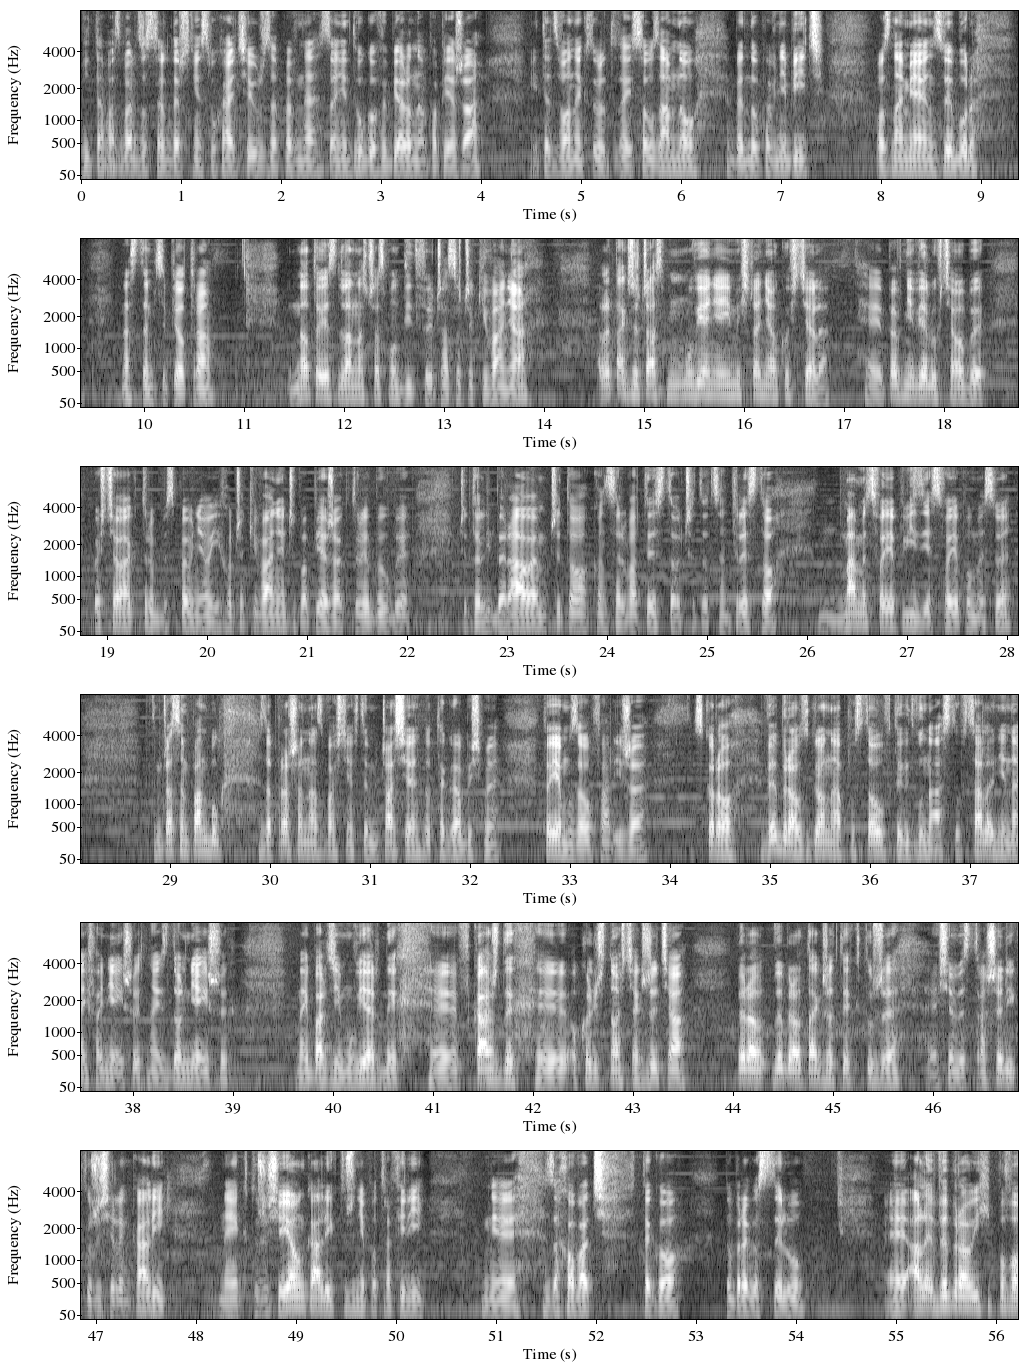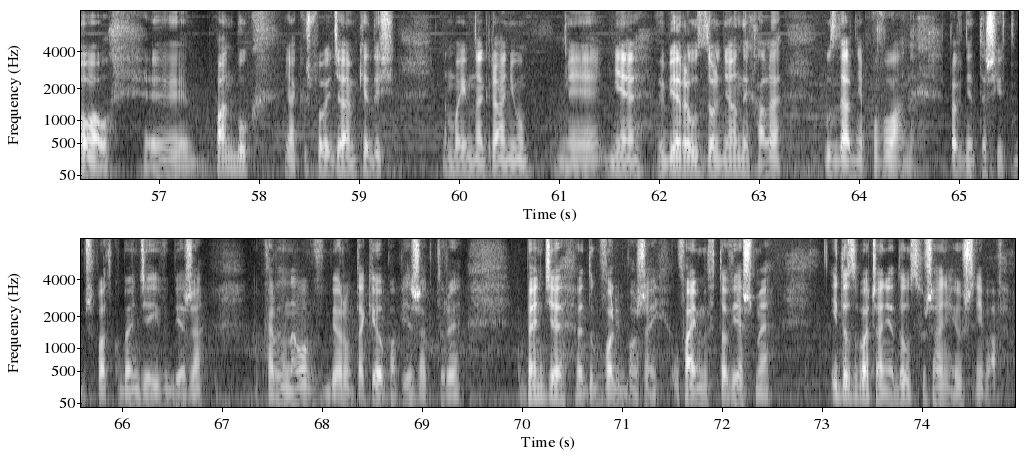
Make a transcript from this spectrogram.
Witam Was bardzo serdecznie. Słuchajcie, już zapewne za niedługo wybiorą nam papieża i te dzwony, które tutaj są za mną, będą pewnie bić, oznajmiając wybór następcy Piotra. No to jest dla nas czas modlitwy, czas oczekiwania, ale także czas mówienia i myślenia o Kościele. Pewnie wielu chciałoby kościoła, który by spełniał ich oczekiwania, czy papieża, który byłby czy to liberałem, czy to konserwatystą, czy to centrysto. Mm, Mamy swoje wizje, swoje pomysły. Tymczasem Pan Bóg zaprasza nas właśnie w tym czasie do tego, abyśmy to Jemu zaufali, że skoro wybrał z grona apostołów tych dwunastu, wcale nie najfajniejszych, najzdolniejszych, najbardziej mu wiernych e, w każdych e, okolicznościach życia, wybrał, wybrał także tych, którzy e, się wystraszyli, którzy się lękali, którzy się jąkali, którzy nie potrafili zachować tego dobrego stylu, ale wybrał ich i powołał. E, Pan Bóg, jak już powiedziałem kiedyś na moim nagraniu, e, nie wybiera uzdolnionych, ale uzdarnia powołanych. Pewnie też i w tym przypadku będzie i wybierze, kardynałowie wybiorą takiego papieża, który będzie według woli Bożej. Ufajmy w to, wierzmy i do zobaczenia, do usłyszenia już niebawem.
